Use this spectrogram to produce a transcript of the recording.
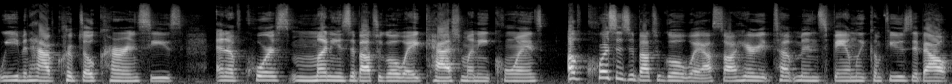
We even have cryptocurrencies. And of course, money is about to go away cash money, coins. Of course, it's about to go away. I saw Harriet Tubman's family confused about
